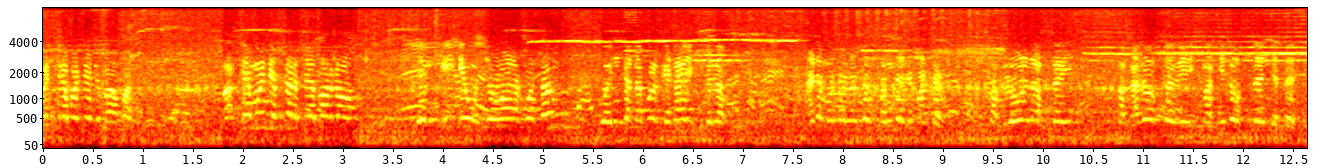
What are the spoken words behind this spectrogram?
వచ్చిన బడ్జెట్ వాపసు. మాకు ఏమని చెప్తారు పేపర్లో? మేము ఉద్యోగాల కోసం ఇంత డబ్బులు కేటాయిస్తున్నాం. అంటే మన వాళ్ళందరూ సంతోషపడతారు మాకు లోన్లు వస్తాయి మాకు అది వస్తుంది మాకు ఇది వస్తుంది అని చెప్పేసి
